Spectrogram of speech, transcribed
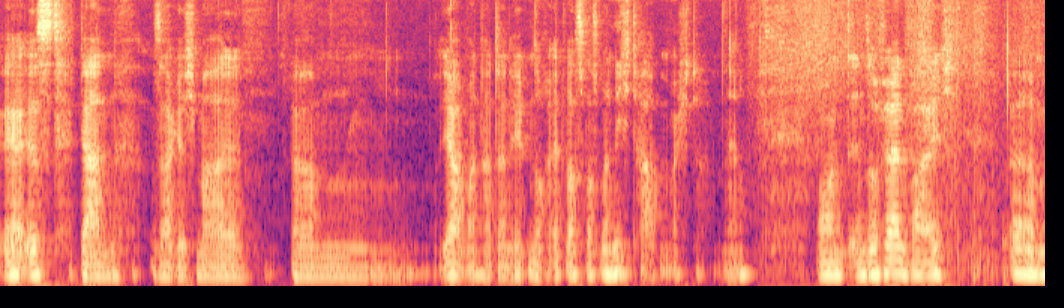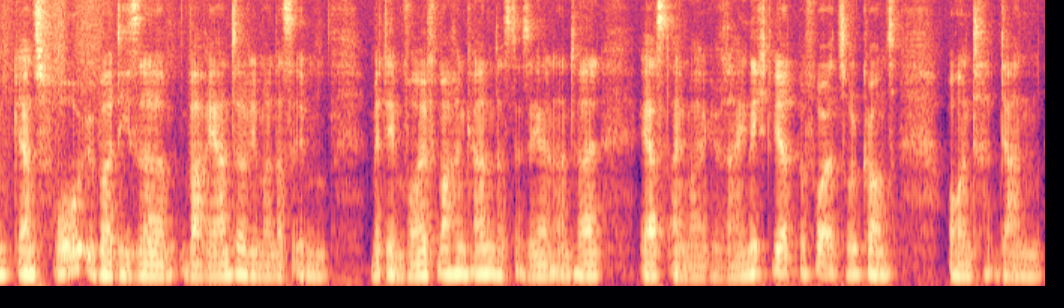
er ist dann, sage ich mal, ähm, ja, man hat dann eben noch etwas, was man nicht haben möchte. Ja. Und insofern war ich ähm, ganz froh über diese Variante, wie man das eben mit dem Wolf machen kann, dass der Seelenanteil erst einmal gereinigt wird, bevor er zurückkommt. Und dann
